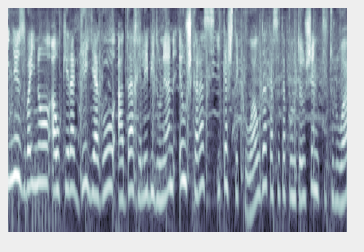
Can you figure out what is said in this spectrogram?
Inoez baino aukera gehiago adar elebidunean Euskaraz ikasteko. Hau da, kaseta.eusen titulua,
